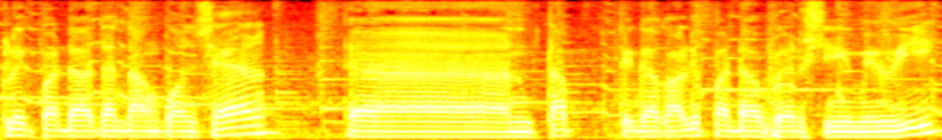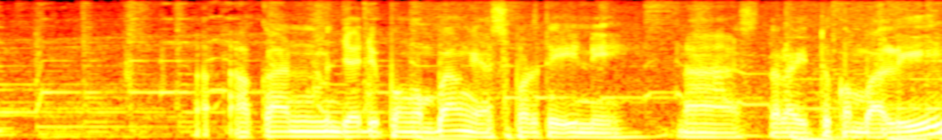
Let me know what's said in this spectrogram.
klik pada tentang ponsel dan tap tiga kali pada versi MIUI akan menjadi pengembang ya seperti ini. Nah setelah itu kembali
